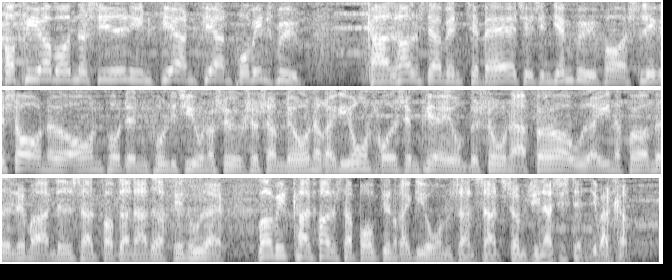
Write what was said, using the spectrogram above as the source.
For fire måneder siden i en fjern, fjern provinsby. Karl Holst er vendt tilbage til sin hjemby for at slikke sårene oven på den politiundersøgelse, som det under regionsrådets imperium bestående af 40 ud af 41 medlemmer er nedsat for blandt andet at finde ud af, hvorvidt Karl Holst har brugt en regionsansat som sin assistent i valgkampen.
